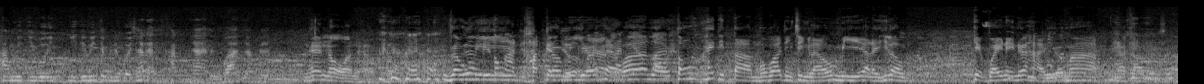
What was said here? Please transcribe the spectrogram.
ทางมีทีวีมีทีวีจะเป็นเวอร์ชันอันคัดง่ายหรือว่าจะเป็นแน่นอนครับ เราเรื่องมีนี้ต้องอ่านคัดกันเราเยมีอะเยอะมาก แต่ว่าเราต้องให้ติดตามเพราะว่าจริง ๆ แล้วมีอะไรที่เรา เก็บไว้ในเนื้อหาเยอะมากนะครับใช่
